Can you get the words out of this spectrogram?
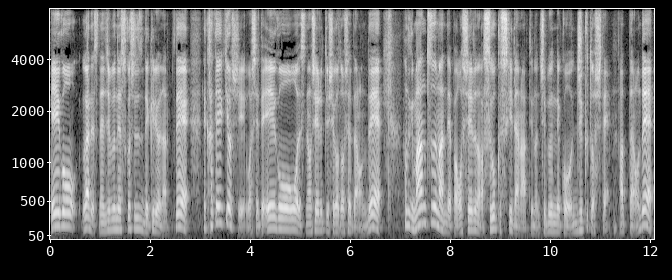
英語がですね、自分で少しずつできるようになって、で家庭教師をしてて、英語をですね、教えるっていう仕事をしてたので、その時マンツーマンでやっぱ教えるのがすごく好きだなっていうのは自分でこう軸としてあったので、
